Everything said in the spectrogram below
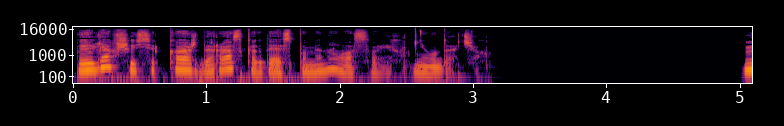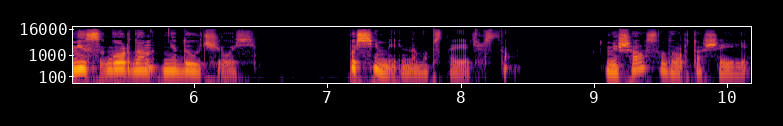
появлявшуюся каждый раз, когда я вспоминала о своих неудачах. Мисс Гордон не доучилась. По семейным обстоятельствам. Мешался лорд О'Шейли.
